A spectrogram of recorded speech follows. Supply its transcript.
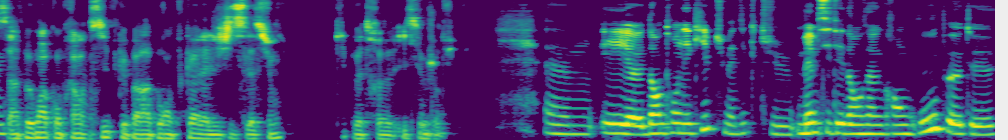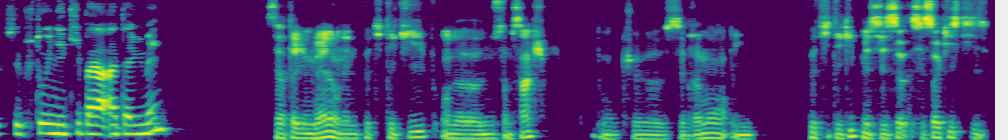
c'est un peu moins compréhensible que par rapport, en tout cas, à la législation qui peut être euh, ici aujourd'hui. Euh, et dans ton équipe, tu m'as dit que tu, même si tu es dans un grand groupe, c'est plutôt une équipe à, taille humaine? C'est à taille humaine, on a une petite équipe, on a, nous sommes cinq. Donc, c'est vraiment une petite équipe, mais c'est ça, qui,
